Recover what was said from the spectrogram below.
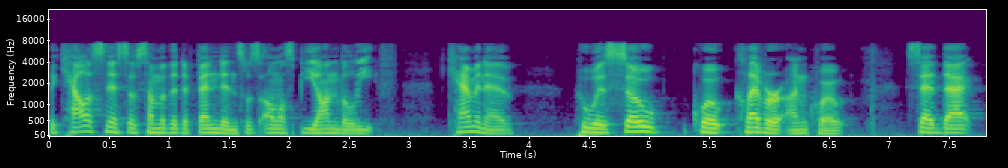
The callousness of some of the defendants was almost beyond belief. Kamenev, who was so, quote, clever, unquote, said that,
